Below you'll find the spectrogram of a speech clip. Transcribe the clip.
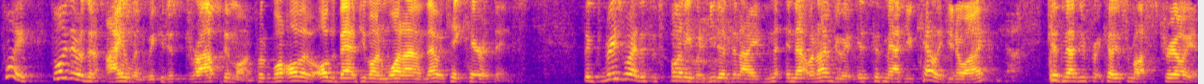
if only, if only there was an island we could just drop them on, put all the all the bad people on one island, that would take care of things. The reason why this is funny when he does and I and not when I'm doing it is because Matthew Kelly. Do you know why? Yeah because Matthew Kelly's from Australia.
